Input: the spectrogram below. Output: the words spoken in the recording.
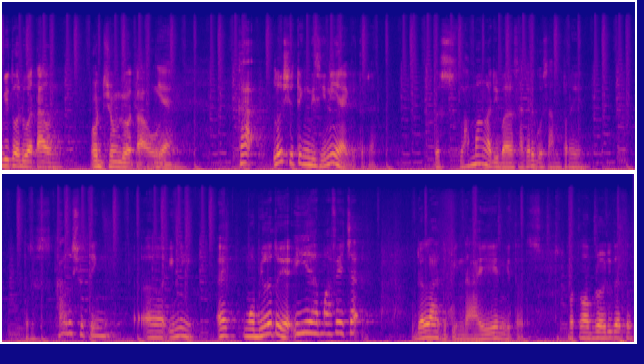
lebih tua 2 tahun. Oh, cuma 2 tahun. Iya. Kak, lu syuting di sini ya gitu kan. Terus lama nggak dibalas akhirnya gue samperin. Terus kalau syuting eh, ini, eh mobil lu tuh ya, iya maaf ya cak. Udahlah dipindahin gitu. Terus buat ngobrol juga tuh.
